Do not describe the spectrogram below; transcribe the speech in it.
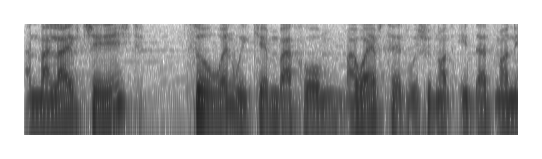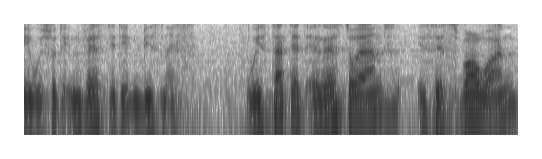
and my life changed. So when we came back home, my wife said we should not eat that money, we should invest it in business. We started a restaurant. It's a small one,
